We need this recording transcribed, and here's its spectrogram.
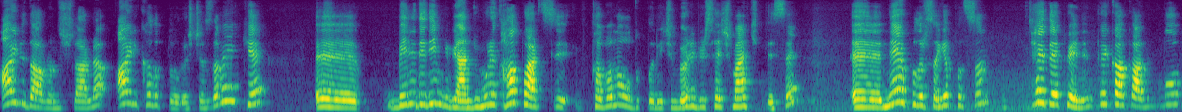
aynı davranışlarla, aynı kalıpla uğraşacağız. Demek ki e, beni dediğim gibi yani Cumhuriyet Halk Partisi tabanı oldukları için böyle bir seçmen kitlesi e, ne yapılırsa yapılsın HDP'nin, PKK'nın bu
